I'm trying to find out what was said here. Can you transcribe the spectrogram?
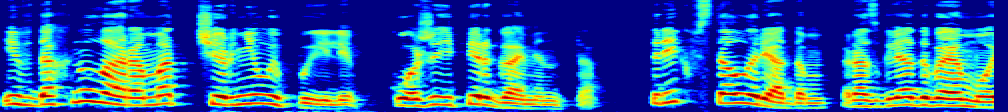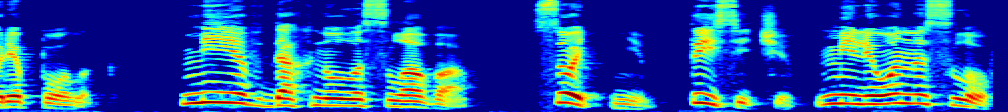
и вдохнула аромат чернил и пыли, кожи и пергамента. Трик встал рядом, разглядывая море полок. Мия вдохнула слова. Сотни, тысячи, миллионы слов.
